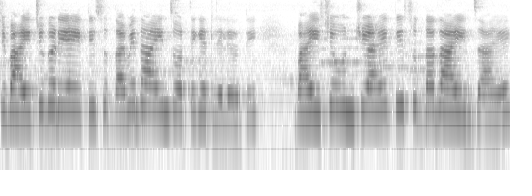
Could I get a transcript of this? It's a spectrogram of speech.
जी बाहीची घडी आहे ती सुद्धा मी दहा इंचवरती घेतलेली होती. बाहीची उंची आहे ती सुद्धा दहा इंच आहे.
